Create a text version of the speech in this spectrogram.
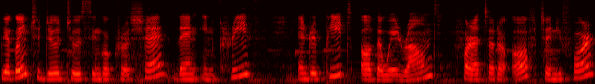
we are going to do two single crochet then increase and repeat all the way around for a total of 24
